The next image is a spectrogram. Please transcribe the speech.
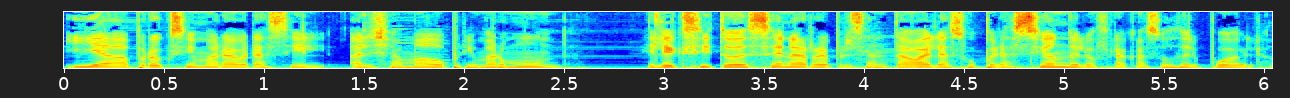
y a aproximar a Brasil al llamado primer mundo. El éxito de Senna representaba la superación de los fracasos del pueblo.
